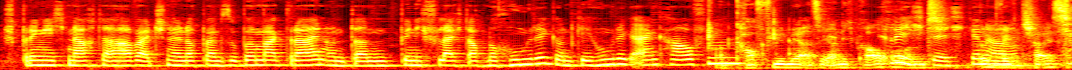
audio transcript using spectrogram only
springe ich nach der Arbeit schnell noch beim Supermarkt rein und dann bin ich vielleicht auch noch hungrig und gehe hungrig einkaufen. Und kauf viel mehr, als ich eigentlich brauche. Richtig, und genau. Scheiß.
